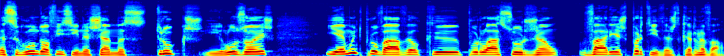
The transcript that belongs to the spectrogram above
A segunda oficina chama-se Truques e Ilusões e é muito provável que por lá surjam várias partidas de carnaval.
